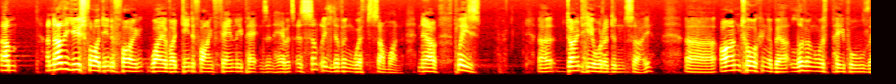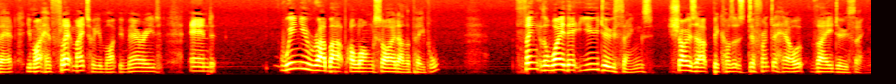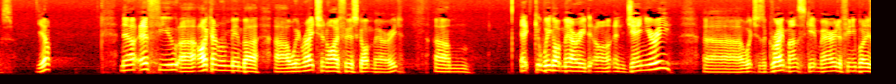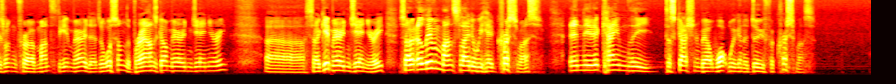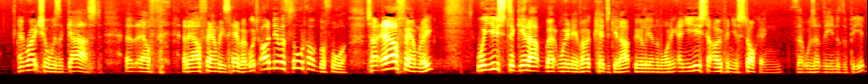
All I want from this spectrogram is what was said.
Um, another useful identifying way of identifying family patterns and habits is simply living with someone. Now, please uh, don't hear what I didn't say. Uh, I'm talking about living with people that you might have flatmates or you might be married. And when you rub up alongside other people, think the way that you do things shows up because it's different to how they do things. Yep. Now, if you, uh, I can remember uh, when Rach and I first got married. Um, it, we got married uh, in January uh, which is a great month to get married. If anybody's looking for a month to get married, that's awesome. The Browns got married in January. Uh, so get married in January. So 11 months later, we had Christmas, and there came the discussion about what we're going to do for Christmas. And Rachel was aghast at our, at our family's habit, which I'd never thought of before. So our family, we used to get up at whenever kids get up early in the morning, and you used to open your stocking that was at the end of the bed.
